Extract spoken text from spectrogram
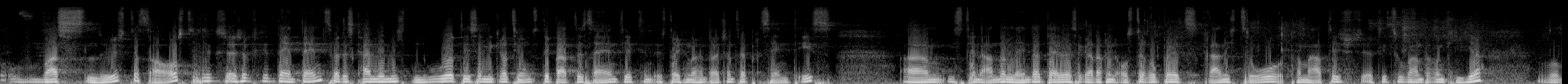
Was löst das aus, diese gesellschaftliche Tendenz? Weil das kann ja nicht nur diese Migrationsdebatte sein, die jetzt in Österreich und auch in Deutschland sehr präsent ist. Ähm, ist in anderen Ländern, teilweise gerade auch in Osteuropa, jetzt gar nicht so dramatisch äh, die Zuwanderung hier. Wo,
